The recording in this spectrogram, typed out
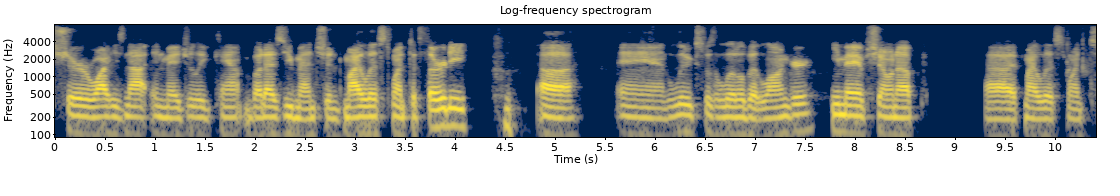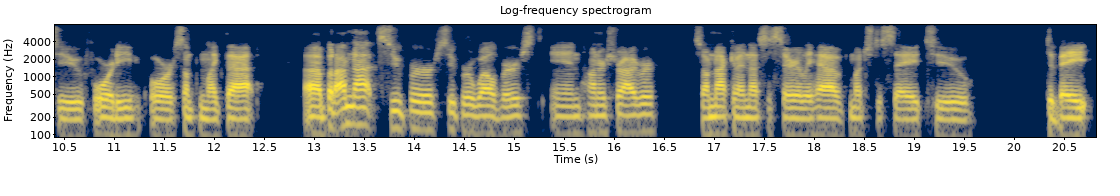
sure why he's not in major league camp, but as you mentioned, my list went to 30, uh, and Luke's was a little bit longer. He may have shown up uh, if my list went to 40 or something like that. Uh, but I'm not super, super well versed in Hunter Schreiber, so I'm not going to necessarily have much to say to debate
